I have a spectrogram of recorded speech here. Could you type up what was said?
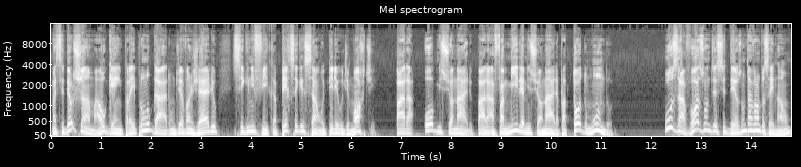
Mas se Deus chama alguém para ir para um lugar onde evangelho significa perseguição e perigo de morte para o missionário, para a família missionária, para todo mundo, os avós vão dizer se Deus não está falando para você não.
